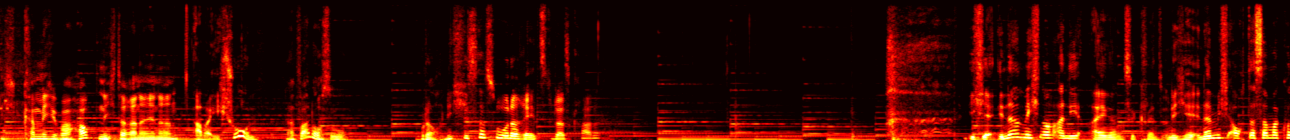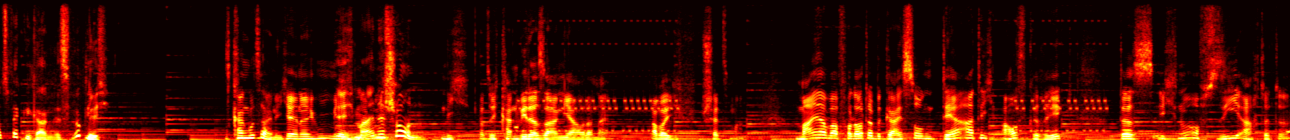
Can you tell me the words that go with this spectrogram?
Ich kann mich überhaupt nicht daran erinnern. Aber ich schon. Das war doch so. Oder auch nicht? Ist das so oder rätst du das gerade? Ich erinnere mich noch an die Eingangssequenz und ich erinnere mich auch, dass er mal kurz weggegangen ist. Wirklich. Das kann gut sein. Ich erinnere mich Ich meine schon. nicht. Also ich kann weder sagen ja oder nein. Aber ich schätze mal. Maya war vor lauter Begeisterung derartig aufgeregt, dass ich nur auf sie achtete.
